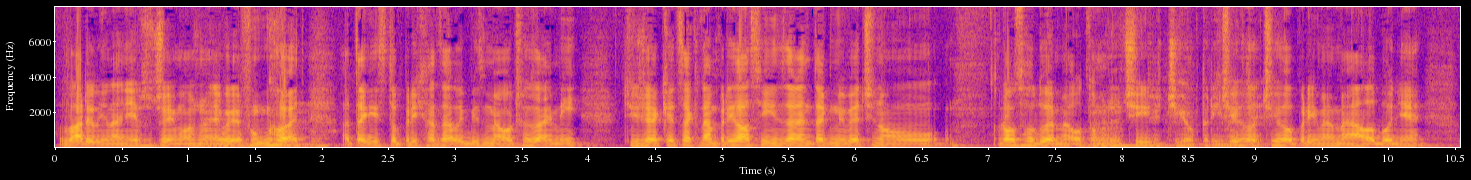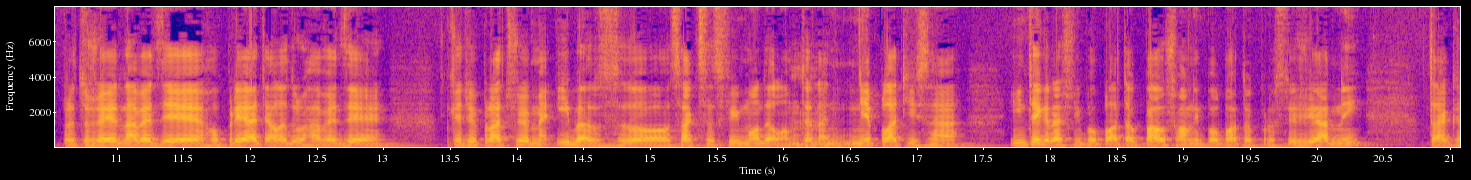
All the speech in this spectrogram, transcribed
varili na niečo, čo im možno nebude fungovať. A takisto prichádzali by sme o čas aj my. Čiže keď sa k nám prihlási inzerent, tak my väčšinou rozhodujeme o tom, že či, či, ho či, ho, či ho príjmeme alebo nie. Pretože jedna vec je ho prijať, ale druhá vec je, keďže pracujeme iba s success fee modelom, teda neplatí sa integračný poplatok, paušálny poplatok, proste žiadny, tak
